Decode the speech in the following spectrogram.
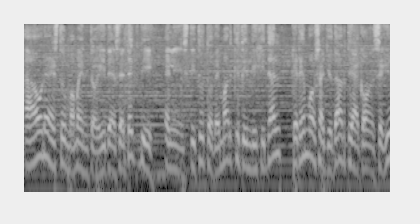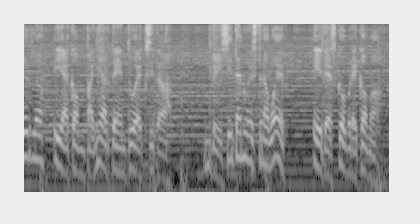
Ahora es tu momento y desde TechD, el Instituto de Marketing Digital, queremos ayudarte a conseguirlo y acompañarte en tu éxito. Visita nuestra web y descubre cómo.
